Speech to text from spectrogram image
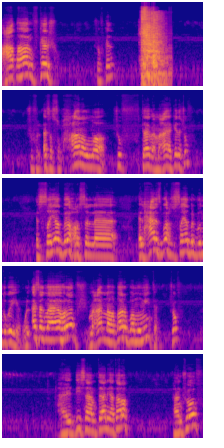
عطاها له في كرشه. شوف كده. شوف الأسد سبحان الله. شوف تابع معايا كده. شوف. الصياد بيحرس الحارس بيحرس الصياد بالبندقية والأسد ما هيهربش مع إنها ضربة مميتة. شوف. هيديه سهم تاني يا ترى؟ هنشوف.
